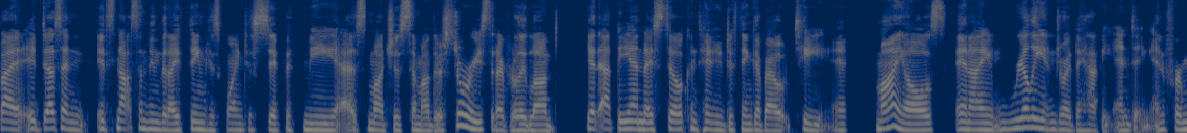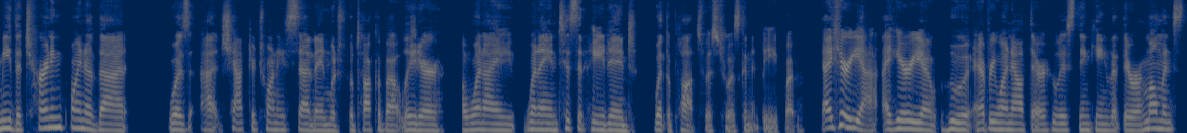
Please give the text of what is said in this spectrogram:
but it doesn't, it's not something that I think is going to stick with me as much as some other stories that I've really loved. Yet at the end, I still continue to think about T and Miles and I really enjoyed the happy ending. And for me, the turning point of that was at chapter 27, which we'll talk about later when I, when I anticipated what the plot twist was going to be. But I hear you. I hear you who everyone out there who is thinking that there are moments,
